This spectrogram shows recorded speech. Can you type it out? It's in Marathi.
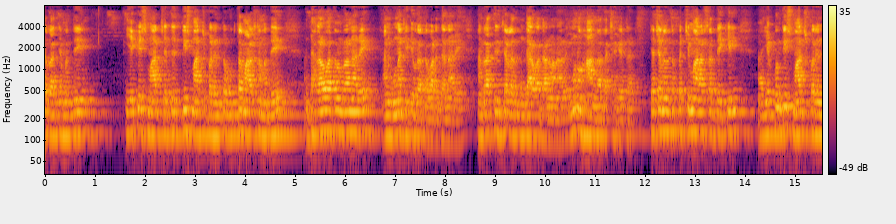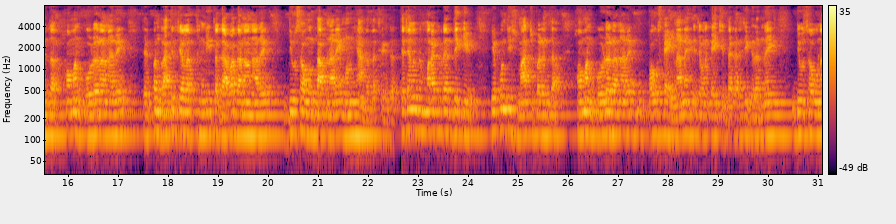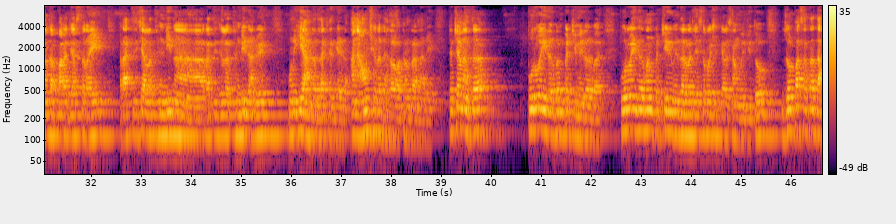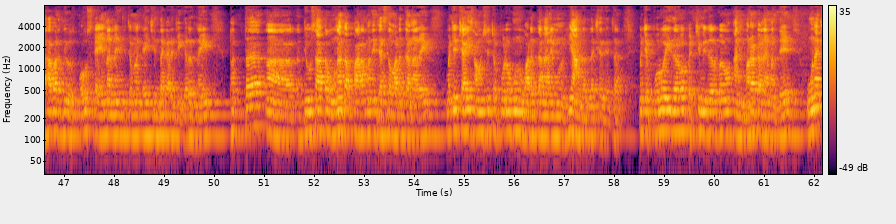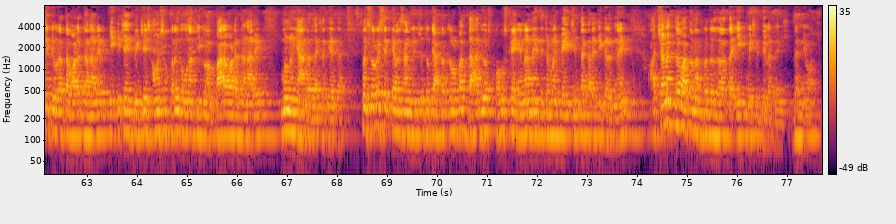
राज्यामध्ये एकवीस मार्च ते तीस मार्चपर्यंत उत्तर महाराष्ट्रामध्ये ढगाळ वातावरण राहणार आहे आणि उन्हाची तीव्रता वाढत जाणार आहे आणि रात्रीच्या गारवा जाणवणार आहे म्हणून हा अंदाज लक्षात घेतात त्याच्यानंतर पश्चिम महाराष्ट्रात देखील एकोणतीस मार्चपर्यंत हवामान कोरडं राहणार आहे. तर पण रात्रीच्याला थंडीचा गारवा जाणवणार आहे. दिवसा ऊन तापणार आहे म्हणून हे अंदाज लक्षात येतात त्याच्यानंतर मराठवाड्यात देखील एकोणतीस मार्चपर्यंत हवामान कोरडं राहणार आहे. पाऊस काही येणार नाही त्याच्यामुळे काही चिंता करायची गरज नाही. दिवसा उन्हाचा पारा जास्त राहील. रात्रीच्याला थंडी रात्रीच्याला थंडी जाणवेल म्हणून ही अंदाज लक्षात घ्यायचा आणि अंशतः ढगाळ वातावरण राहणार आहे. त्याच्यानंतर पूर्व विदर्भ आणि पश्चिम विदर्भ पूर्व विदर्भ आणि पश्चिम विदर्भातले सर्व शेतकऱ्याला सांगू इच्छितो जवळपास आता दहा बारा दिवस पाऊस काही येणार नाही त्याच्यामुळे काही चिंता करायची गरज नाही. फक्त दिवसा आता उन्हाचा पारामध्ये जास्त वाढत जाणार आहे. म्हणजे चाळीस अंशाच्या पुढं ऊन वाढत जाणार आहे म्हणून ही अंदाज लक्षात घ्यायचा म्हणजे पूर्व विदर्भ पश्चिम विदर्भ आणि मराठवाड्यामध्ये उन्हाची तीव्रता वाढत जाणार आहे. एकेचाळीस बेचाळीस अंशापर्यंत उन्हाची पारा वाढत जाणार आहे म्हणून ही अंदाज लक्षात घ्यायचा पण सर्व शेतकऱ्याला सांगू इच्छितो की आता जवळपास दहा दिवस पाऊस काही येणार नाही त्याच्यामुळे काही चिंता करायची गरज नाही. अचानक जर वातावरणात बदल झाला तर एक मेसेज दिला जाईल. धन्यवाद.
